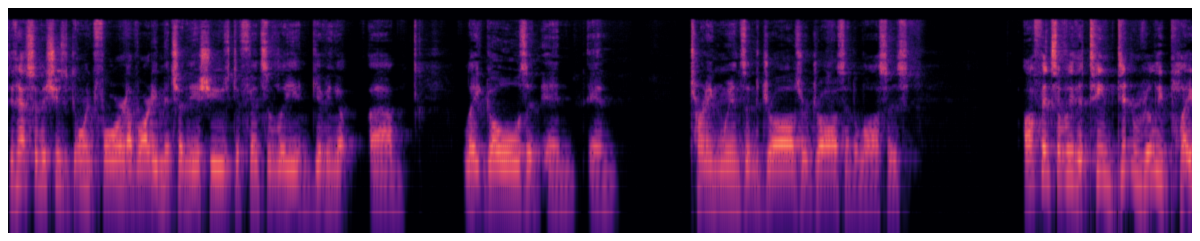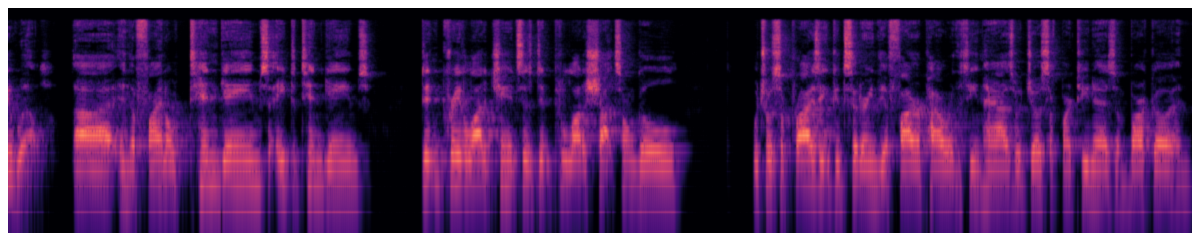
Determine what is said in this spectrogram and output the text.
did have some issues going forward. I've already mentioned the issues defensively and giving up um, late goals and, and and turning wins into draws or draws into losses. Offensively, the team didn't really play well uh, in the final 10 games, eight to 10 games. Didn't create a lot of chances, didn't put a lot of shots on goal, which was surprising considering the firepower the team has with Josef Martinez and Barco and,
